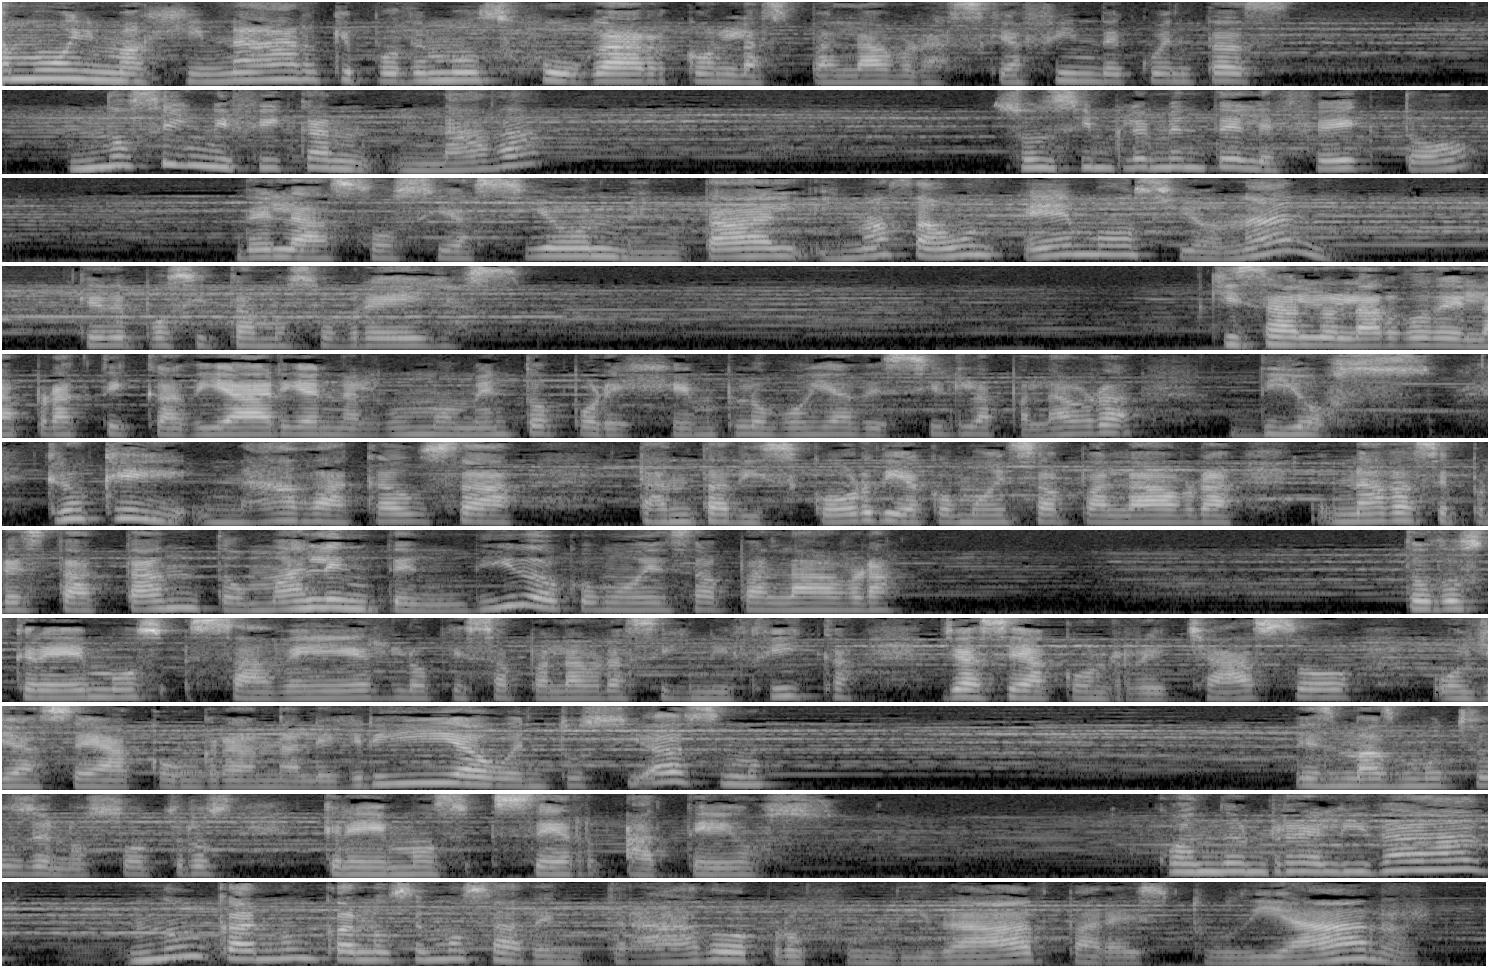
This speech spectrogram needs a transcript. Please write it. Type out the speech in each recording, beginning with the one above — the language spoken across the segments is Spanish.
amo imaginar que podemos jugar con las palabras, que a fin de cuentas no significan nada, son simplemente el efecto de la asociación mental y más aún emocional que depositamos sobre ellas. Quizá a lo largo de la práctica diaria, en algún momento, por ejemplo, voy a decir la palabra Dios. Creo que nada causa tanta discordia como esa palabra, nada se presta tanto malentendido como esa palabra. Todos creemos saber lo que esa palabra significa, ya sea con rechazo o ya sea con gran alegría o entusiasmo. Es más, muchos de nosotros creemos ser ateos, cuando en realidad nunca, nunca nos hemos adentrado a profundidad para estudiar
